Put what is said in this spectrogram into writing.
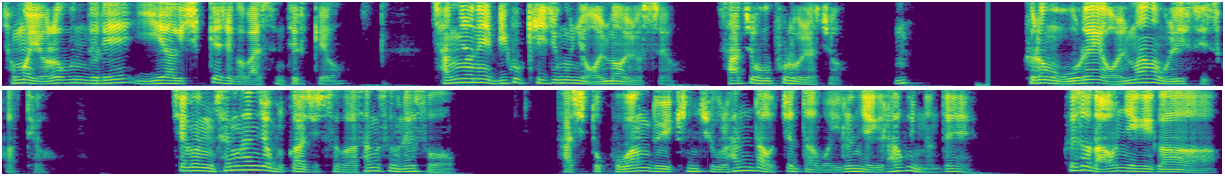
정말 여러분들이 이해하기 쉽게 제가 말씀드릴게요. 작년에 미국 기준금리 얼마 올렸어요? 4.5% 올렸죠. 음? 그러면 올해 얼마나 올릴 수 있을 것 같아요? 최근 생산자 물가 지수가 상승을 해서 다시 또 고강도의 긴축을 한다 어쩐다 뭐 이런 얘기를 하고 있는데 그래서 나온 얘기가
